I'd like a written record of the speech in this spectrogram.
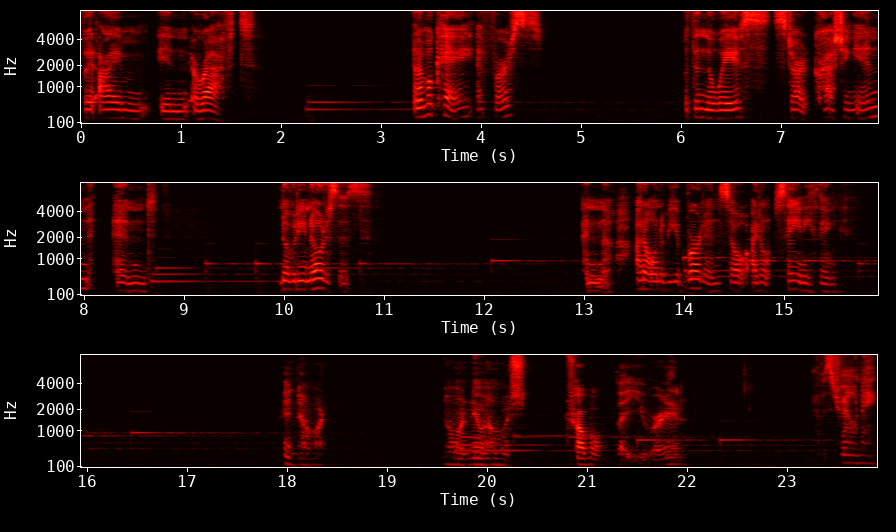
But I'm in a raft, and I'm okay at first. But then the waves start crashing in, and nobody notices. And I don't want to be a burden, so I don't say anything. And no one, no one knew how much trouble that you were in. I was drowning.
